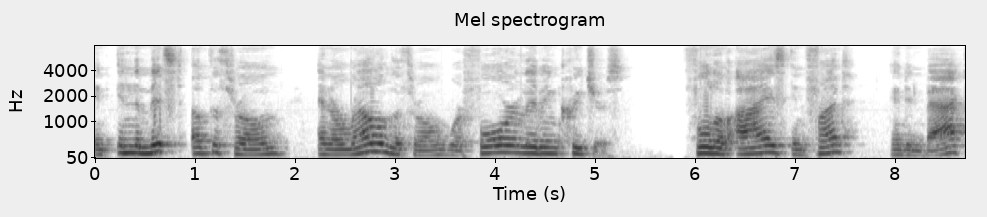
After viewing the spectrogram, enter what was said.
and in the midst of the throne and around the throne were four living creatures, full of eyes in front and in back.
